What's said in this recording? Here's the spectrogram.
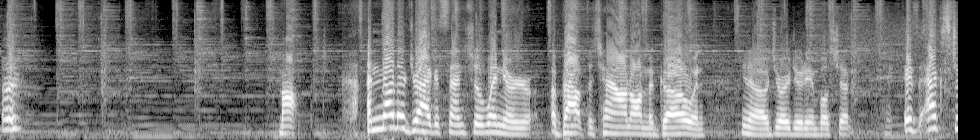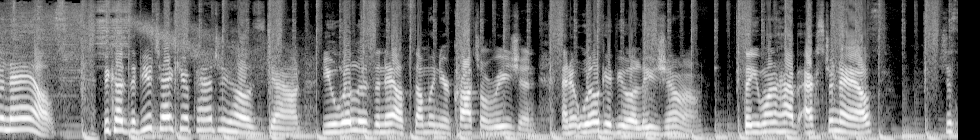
Mop. Another drag essential when you're about the town on the go and, you know, jury duty and bullshit is extra nails. Because if you take your pantyhose down, you will lose a nail somewhere in your crotchal region and it will give you a lesion. So you want to have extra nails. Just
